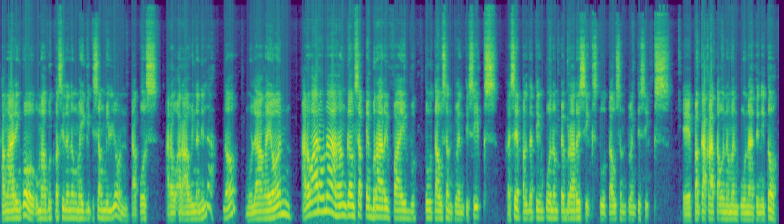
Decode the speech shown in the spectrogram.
hangarin ko, umabot pa sila ng mahigit isang milyon. Tapos, araw-arawin na nila, no? Mula ngayon, araw-araw na hanggang sa February 5, 2026. Kasi pagdating po ng February 6, 2026, eh pagkakataon naman po natin ito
